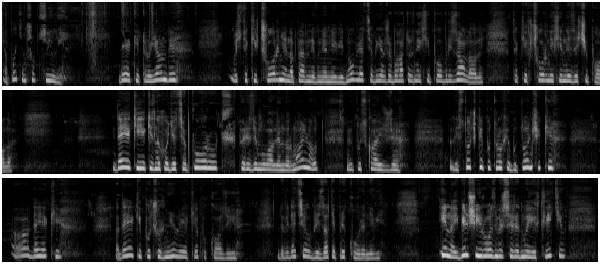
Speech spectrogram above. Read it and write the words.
а потім щоб цвіли. Деякі троянди ось такі чорні, напевне, вони не відновляться, бо я вже багато з них і пообрізала, але таких чорних і не зачіпала. Деякі, які знаходяться поруч, перезимували нормально, от випускають вже листочки потрохи, бутончики, а деякі, а деякі почорніли, як я показую. Доведеться обрізати прикореневі. І найбільший розмір серед моїх квітів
